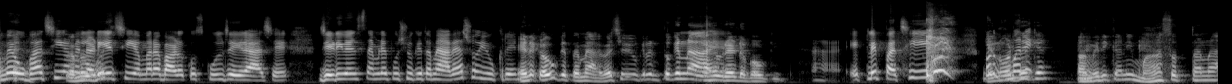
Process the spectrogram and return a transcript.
અમે ઊભા છીએ અમે લડીએ છીએ અમારા બાળકો સ્કૂલ જઈ રહ્યા છે. જેડી વેન્સ એમણે પૂછ્યું કે તમે આવ્યા છો યુક્રેન? એને કહ્યું કે તમે આવ્યા છો યુક્રેન? તો કે ના I have read about it એટલે પછી પણ મને અમેરિકાની મહાસત્તાના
